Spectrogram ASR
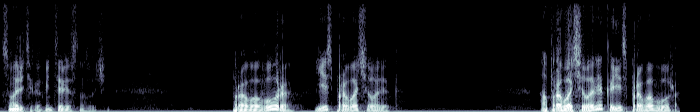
Смотрите, как интересно звучит. Права вора есть права человека. А права человека есть права вора.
